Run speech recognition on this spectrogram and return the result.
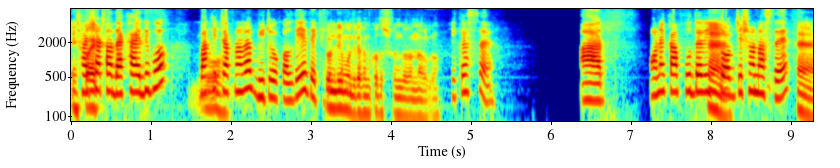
ছয় সাতটা দেখায় দিব বাকিটা আপনারা ভিডিও কল দিয়ে দেখে চন্ডির মধ্যে দেখেন কত সুন্দর ঠিক আছে? আর অনেক আপুদের একটু হ্যাঁ। অবজেকশন আছে। হ্যাঁ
